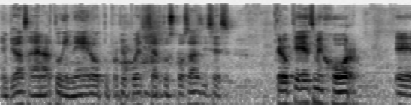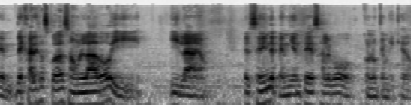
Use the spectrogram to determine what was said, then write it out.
empiezas a ganar tu dinero, tú propio puedes hacer tus cosas, dices, creo que es mejor eh, dejar esas cosas a un lado y, y la, el ser independiente es algo con lo que me quedo.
